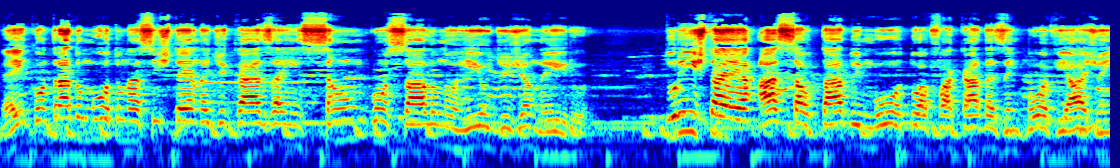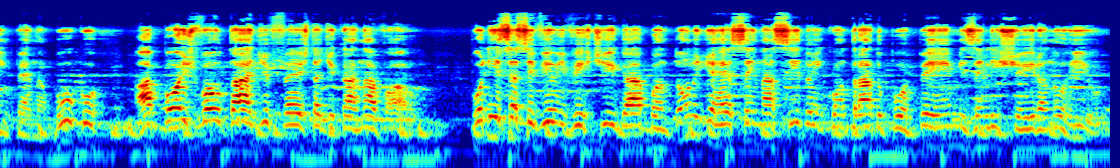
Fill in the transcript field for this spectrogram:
é encontrado morto na cisterna de casa em São Gonçalo, no Rio de Janeiro. Turista é assaltado e morto a facadas em Boa Viagem, em Pernambuco, após voltar de festa de carnaval. Polícia Civil investiga abandono de recém-nascido encontrado por PMs em lixeira no Rio.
